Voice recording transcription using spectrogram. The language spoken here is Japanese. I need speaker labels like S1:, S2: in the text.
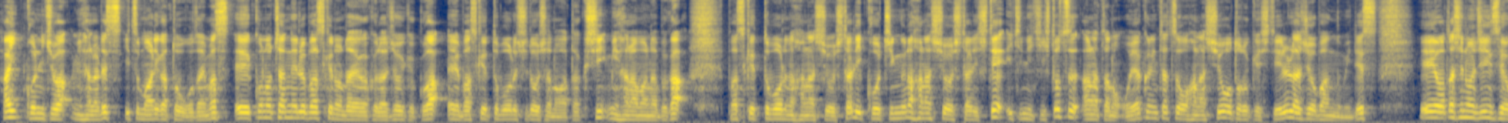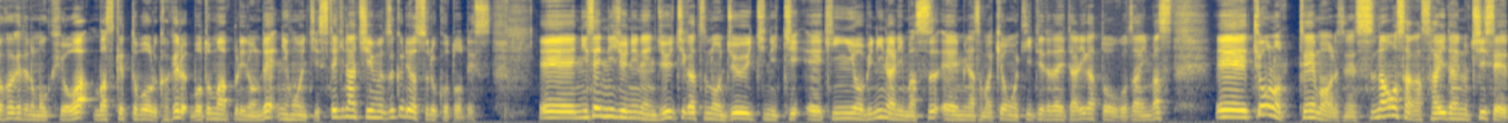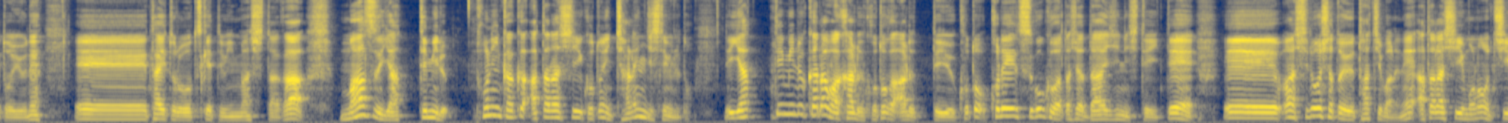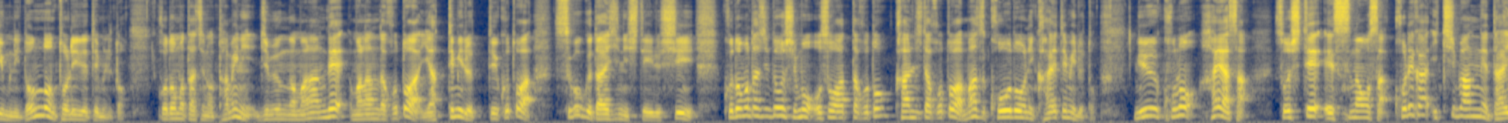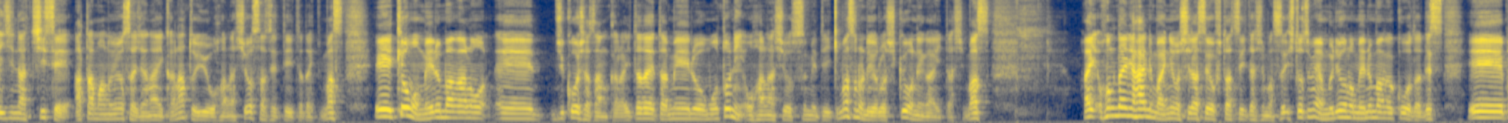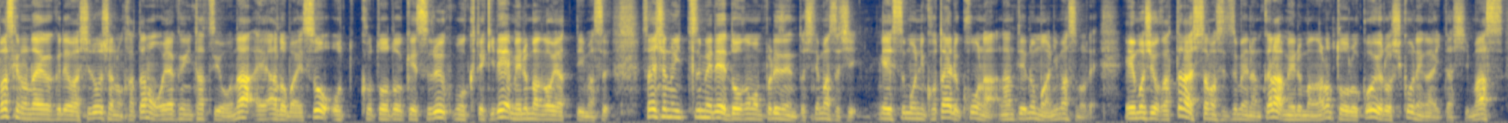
S1: はい、こんにちは。三原です。いつもありがとうございます。えー、このチャンネルバスケの大学ラジオ局は、えー、バスケットボール指導者の私、三原学が、バスケットボールの話をしたり、コーチングの話をしたりして、一日一つあなたのお役に立つお話をお届けしているラジオ番組です。えー、私の人生をかけての目標は、バスケットボール×ボトムアップ理論で日本一素敵なチーム作りをすることです。えー、2022年11月の11日、え、金曜日になります、え、皆様今日も聞いていただいてありがとうございます、え今日のテーマはですね素直さが最大の姿勢というね、えタイトルをつけてみましたがまずやってみる。とにかく新しいことにチャレンジしてみると。でやってみるから分かることがあるっていうこと、これすごく私は大事にしていて、えー、まあ、指導者という立場でね、新しいものをチームにどんどん取り入れてみると。子供たちのために自分が学んで、学んだことはやってみるっていうことはすごく大事にしているし、子供たち同士も教わったこと、感じたことはまず行動に変えてみるというこの速さ、そして素直さ、これが一番ね、大事な知性、頭の良さじゃないかなというお話をさせていただきます。えー、今日もマガの、えー、受講者さんからいただいたメールをもとにお話を進めていきますのでよろしくお願いいたします。はい、本題に入る前にお知らせを2ついたします。1つ目は無料のメルマガ講座です。えー、バスケの大学では指導者の方のお役に立つような、え、アドバイスをお届けする目的でメルマガをやっています。最初の1つ目で動画もプレゼントしてますし、え、質問に答えるコーナーなんていうのもありますので、えもしよかったら下の説明欄からメルマガの登録をよろしくお願いいたします。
